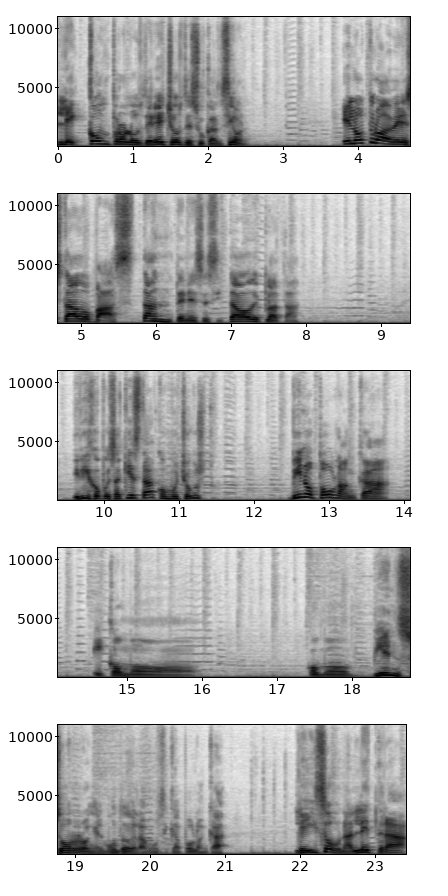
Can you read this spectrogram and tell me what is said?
le compro los derechos de su canción. El otro haber estado bastante necesitado de plata, y dijo, pues aquí está, con mucho gusto. Vino Paul Anka y como como bien zorro en el mundo de la música Paul Anka le hizo una letra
